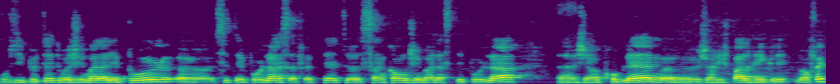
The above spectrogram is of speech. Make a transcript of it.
on se dit peut-être, ouais, j'ai mal à l'épaule, euh, cette épaule-là, ça fait peut-être 5 ans que j'ai mal à cette épaule-là, j'ai un problème, j'arrive pas à le régler. Mais en fait,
